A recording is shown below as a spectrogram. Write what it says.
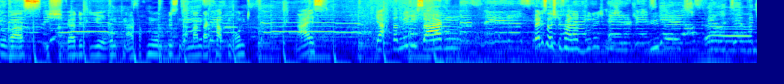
sowas. Ich werde die Runden einfach nur ein bisschen aneinander cutten und nice. Ja, dann würde ich sagen, wenn es euch gefallen hat, würde ich mich übelst ähm,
